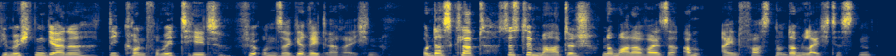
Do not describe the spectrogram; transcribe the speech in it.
Wir möchten gerne die Konformität für unser Gerät erreichen. Und das klappt systematisch normalerweise am einfachsten und am leichtesten.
